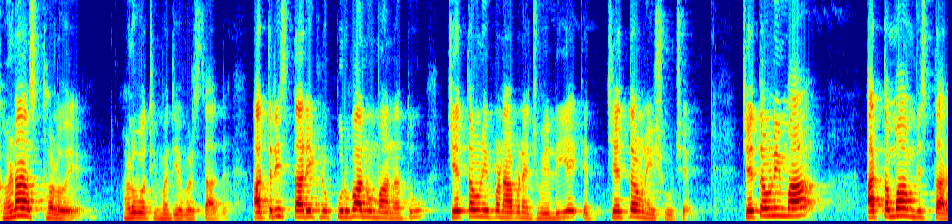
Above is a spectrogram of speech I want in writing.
ઘણા સ્થળોએ હળવોથી મધ્ય વરસાદ. આ ત્રીસ તારીખનું પૂર્વાનુમાન હતું. ચેતવણી પણ આપણે જોઈ લઈએ કે ચેતવણી શું છે? ચેતવણીમાં આ તમામ વિસ્તાર,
